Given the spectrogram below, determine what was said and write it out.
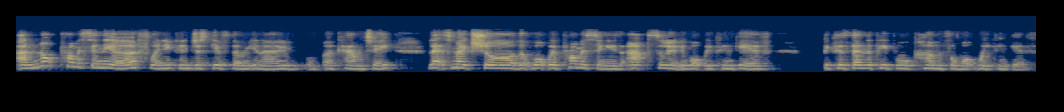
and not promising the earth when you can just give them, you know, a county. Let's make sure that what we're promising is absolutely what we can give because then the people will come for what we can give.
